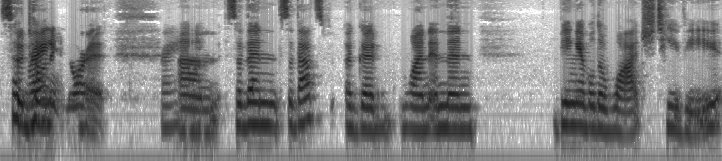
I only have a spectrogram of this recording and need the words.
So don't right. ignore it. Right. Um, so then so that's a good one. And then being able to watch tv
